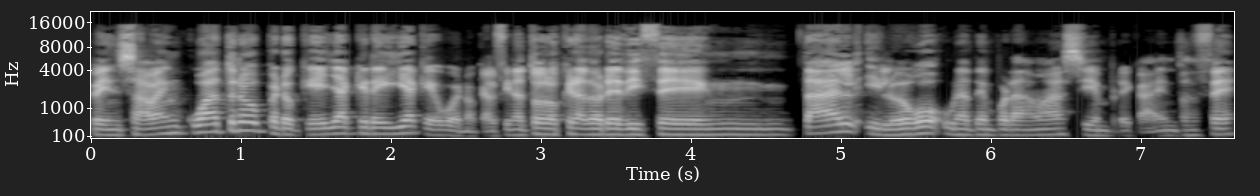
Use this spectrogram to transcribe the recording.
pensaba en cuatro, pero que ella creía que, bueno, que al final todos los creadores dicen tal y luego una temporada más siempre cae. Entonces,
